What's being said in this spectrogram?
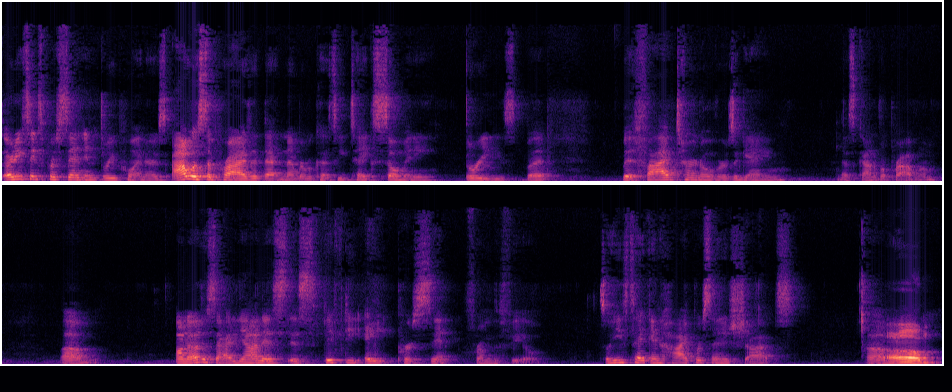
36% in three pointers. I was surprised at that number because he takes so many threes, but but five turnovers a game. That's kind of a problem. Um, on the other side, Giannis is 58% from the field. So he's taking high percentage shots. Um, Um,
